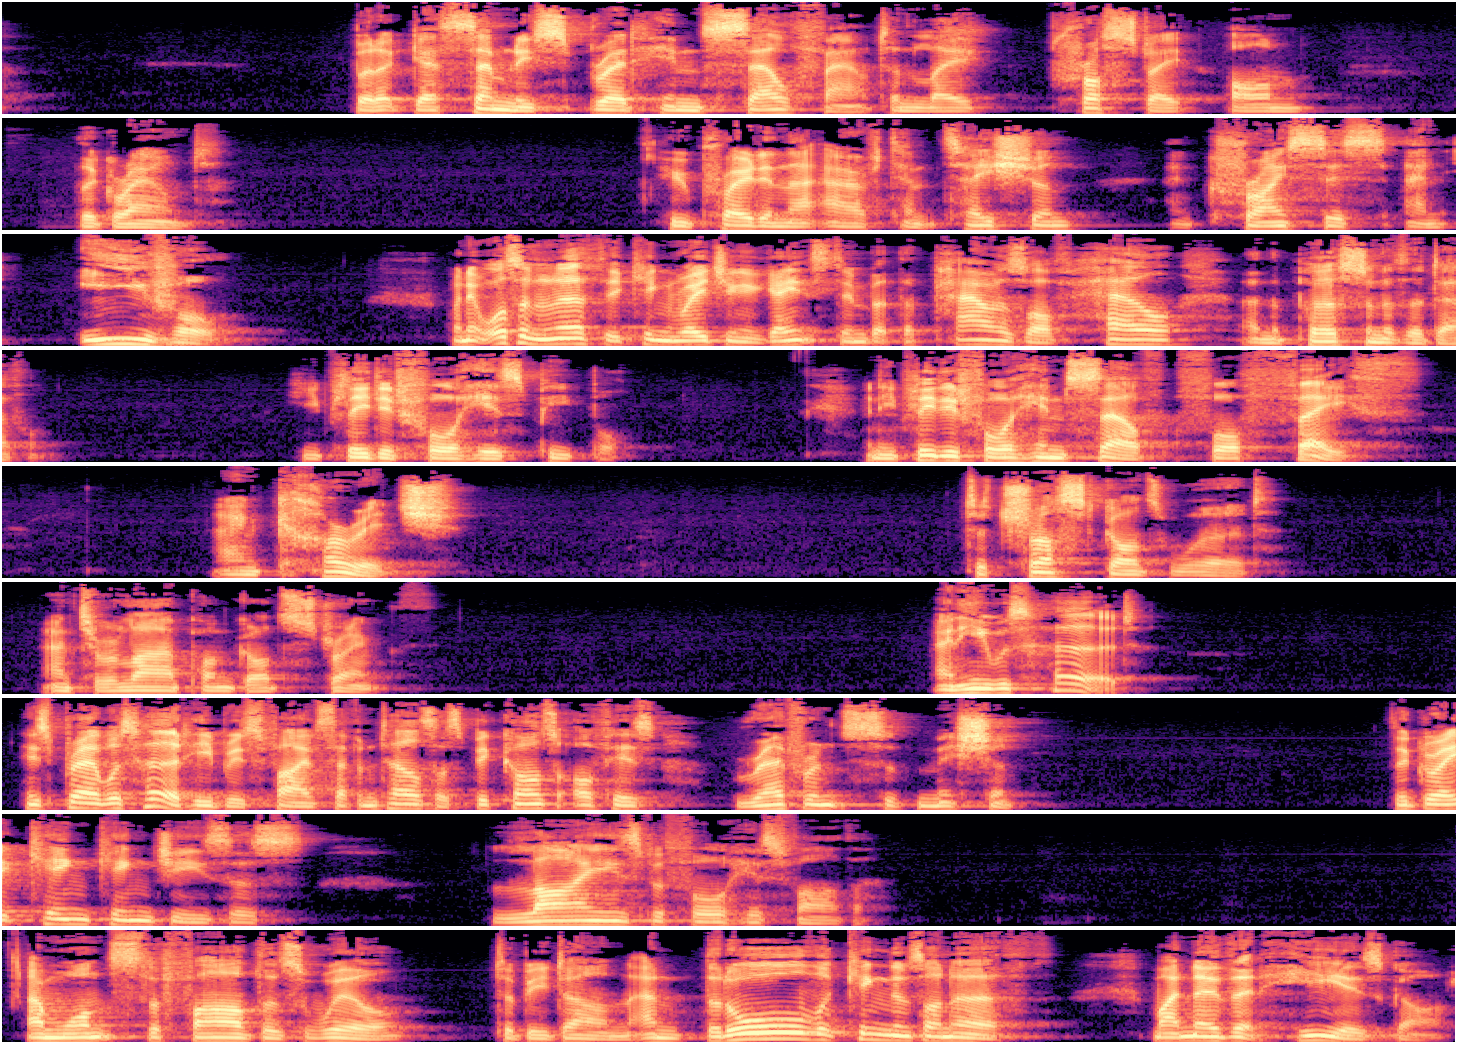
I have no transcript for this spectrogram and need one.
but at Gethsemane spread himself out and lay prostrate on the ground. Who prayed in that hour of temptation and crisis and evil. When it wasn't an earthly king raging against him, but the powers of hell and the person of the devil. He pleaded for his people. And he pleaded for himself for faith and courage to trust God's word and to rely upon God's strength. And he was heard. His prayer was heard, Hebrews 5 7 tells us, because of his reverent submission. The great King, King Jesus, lies before his Father and wants the Father's will to be done, and that all the kingdoms on earth might know that he is God.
